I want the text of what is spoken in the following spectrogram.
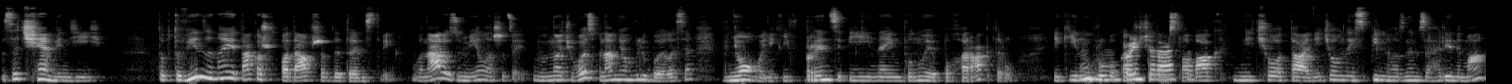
зачем він їй? Тобто він за нею також впадав ще в дитинстві. Вона розуміла, що це вона чогось вона в нього влюбилася, в нього, який, в принципі, їй не імпонує по характеру, який, ну, грубо кажучи, там слабак, нічого та, нічого в неї спільного з ним взагалі нема.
